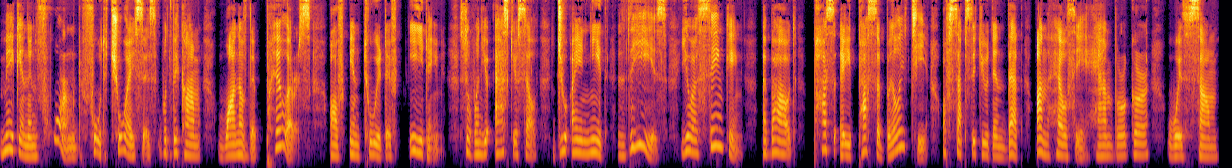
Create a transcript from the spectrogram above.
making informed food choices would become one of the pillars of intuitive eating. So when you ask yourself, do I need these? You are thinking about poss- a possibility of substituting that unhealthy hamburger with some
